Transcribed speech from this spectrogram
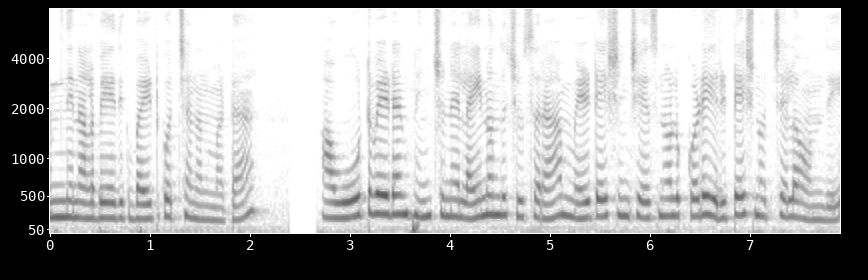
ఎనిమిది నలభై ఐదుకి బయటకు వచ్చానమాట ఆ ఓటు వేయడానికి నించునే లైన్ ఉంది చూసారా? మెడిటేషన్ చేసిన వాళ్ళకి కూడా ఇరిటేషన్ వచ్చేలా ఉంది.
